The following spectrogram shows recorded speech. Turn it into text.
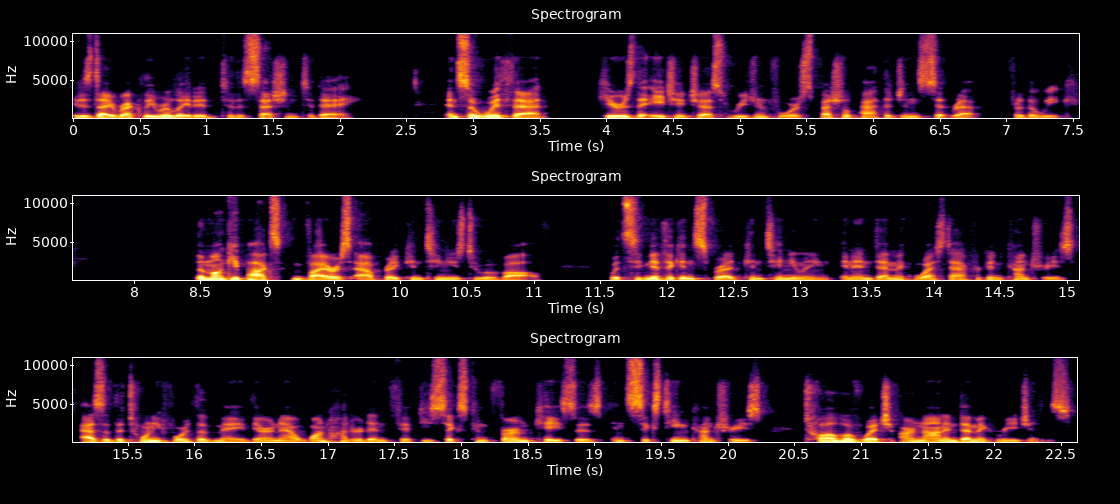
It is directly related to the session today. And so, with that, here is the HHS Region 4 Special Pathogen SITREP for the week. The monkeypox virus outbreak continues to evolve. With significant spread continuing in endemic West African countries, as of the 24th of May, there are now 156 confirmed cases in 16 countries, 12 of which are non endemic regions.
